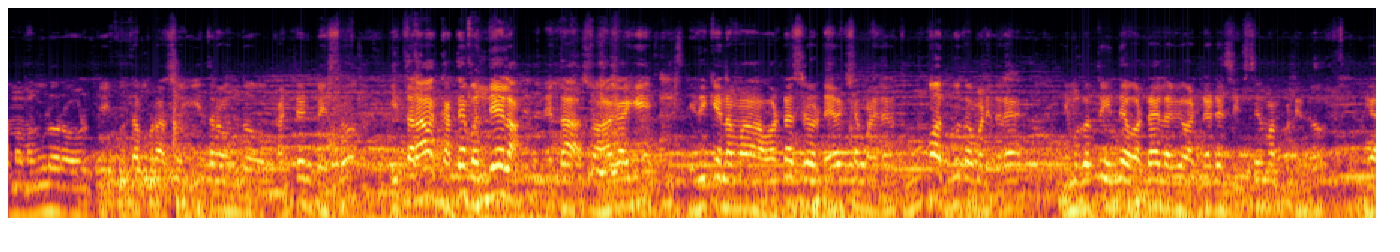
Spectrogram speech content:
ನಮ್ಮ ಮಂಗಳೂರು, ಉಡುಪಿ, ಕುಂದಾಪುರ ಸೊ ಈ ಥರ ಒಂದು ಕಂಟೆಂಟ್ ಬೇಸು ಈ ಥರ ಕತೆ ಬಂದೇ ಇಲ್ಲ, ಆಯಿತಾ? ಸೊ ಹಾಗಾಗಿ ಇದಕ್ಕೆ ನಮ್ಮ ಒಟ್ಟಾಶ್ರೀ ಅವರು ಡೈರೆಕ್ಷನ್ ಮಾಡಿದ್ದಾರೆ, ತುಂಬ ಅದ್ಭುತ ಮಾಡಿದ್ದಾರೆ. ನಿಮಗೆ ಗೊತ್ತು, ಹಿಂದೆ ಒಟ್ಟ ಲವ್ ಯು ಹಂಡ್ರೆಡ್ ಸಿಕ್ಸ್ಟೀನ್ ಮಾಡ್ಕೊಂಡಿದ್ದು ಈಗ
